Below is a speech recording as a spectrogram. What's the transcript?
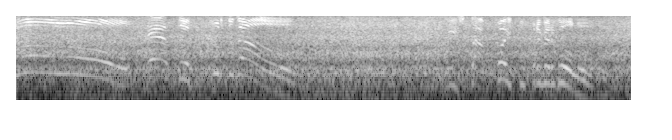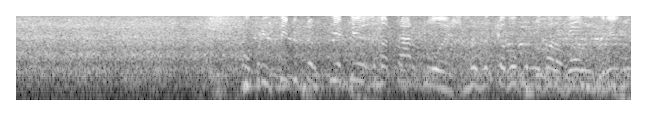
Golo! É de Portugal. E está feito o primeiro golo. Ao princípio parecia que ia rematar de longe, mas acabou por levar a bola em drible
